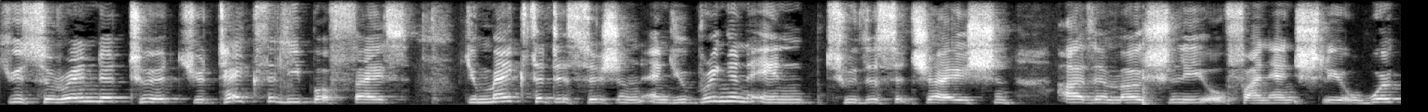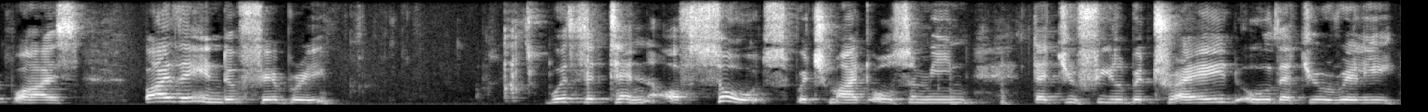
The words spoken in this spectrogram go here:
You surrender to it, you take the leap of faith, you make the decision, and you bring an end to the situation, either emotionally or financially or work wise, by the end of February with the Ten of Swords, which might also mean that you feel betrayed or that you're really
